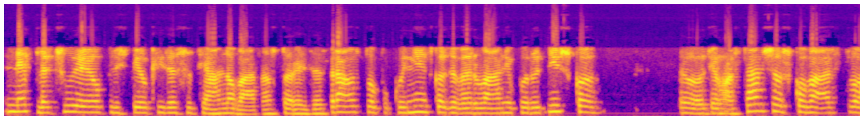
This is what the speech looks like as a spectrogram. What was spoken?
ne plačujejo prispevki za socialno varnost, torej za zdravstvo, pokojninsko zavarovanje, porodniško oziroma starševsko varstvo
